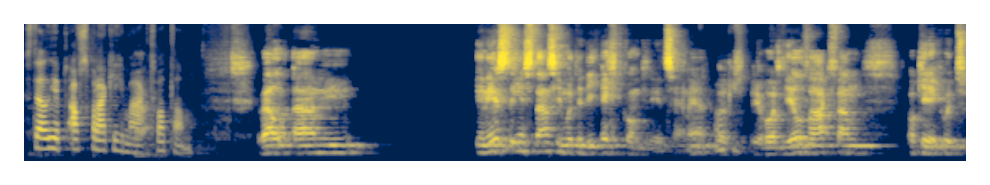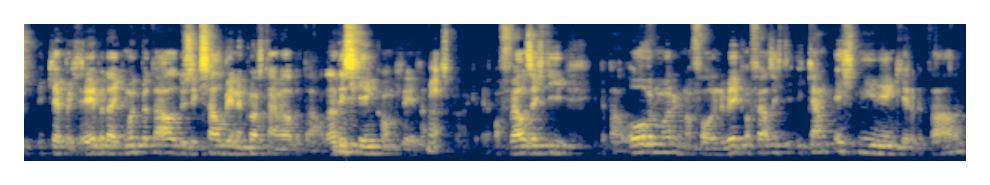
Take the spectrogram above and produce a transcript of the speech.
Stel, je hebt afspraken gemaakt, Ja. wat dan? Wel, ehm, in eerste instantie moeten die echt concreet zijn. Hè. Je hoort heel vaak van, oké, goed, ik heb begrepen dat ik moet betalen, dus ik zal binnenkort dan wel betalen. Dat is geen concrete afspraak. Ofwel zegt hij, ik betaal overmorgen of volgende week, ofwel zegt hij, ik kan echt niet in één keer betalen,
